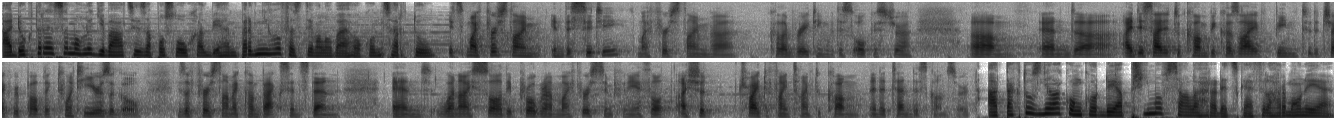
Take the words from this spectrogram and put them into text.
a do které se mohli diváci zaposlouchat během prvního festivalového koncertu. It's my first time in the city, my first time uh, collaborating with this orchestra. Um, and uh, I decided to come because I've been to the Czech Republic 20 years ago. It's the first time I come back since then. And when I saw the program, my first symphony, I thought I should try to find time to come and attend this concert. A takto zněla Concordia přímo v sále Hradecké filharmonie.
